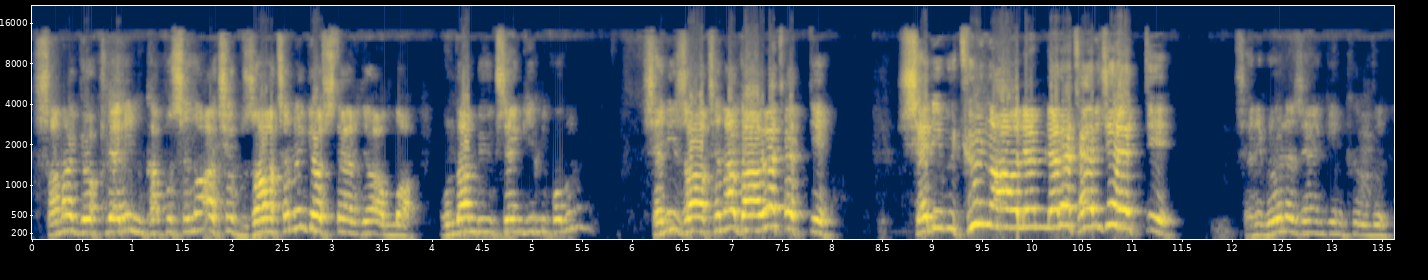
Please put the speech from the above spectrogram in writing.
Sana göklerin kapısını açıp zatını gösterdi Allah. Bundan büyük zenginlik olur mu? Seni zatına davet etti. Seni bütün alemlere tercih etti. Seni böyle zengin kıldı.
